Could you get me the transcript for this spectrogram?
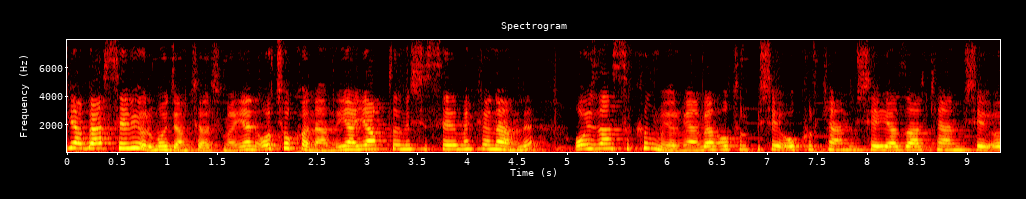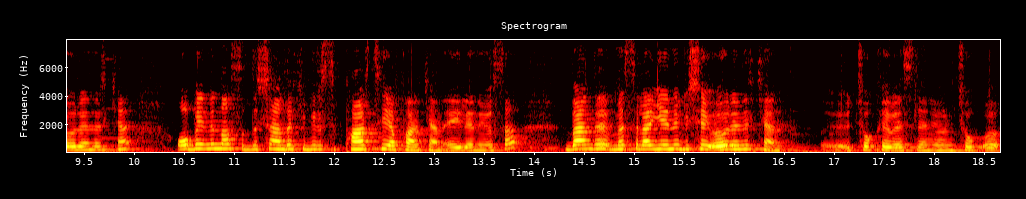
ya ben seviyorum hocam çalışmayı. Yani o çok önemli. Yani yaptığın işi sevmek önemli. O yüzden sıkılmıyorum. Yani ben oturup bir şey okurken, bir şey yazarken, bir şey öğrenirken o beni nasıl dışarıdaki birisi parti yaparken eğleniyorsa ben de mesela yeni bir şey öğrenirken e, çok hevesleniyorum, çok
